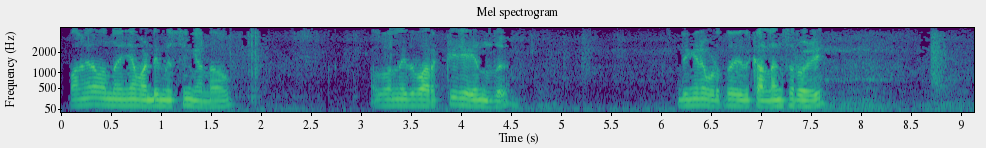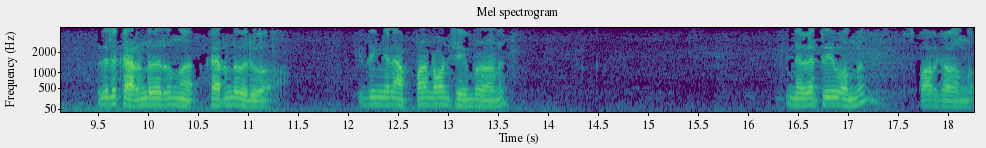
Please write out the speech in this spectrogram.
അപ്പം അങ്ങനെ വന്നു കഴിഞ്ഞാൽ വണ്ടി മിസ്സിംഗ് ഉണ്ടാവും. അതുപോലെ ഇത് വർക്ക് ചെയ്യുന്നത്. ഇതിങ്ങനെ കൊടുത്ത് ഇത് കണ്ടൻസർ വഴി. ഇതിൽ കറണ്ട് വരുന്ന കറണ്ട് വരിക. ഇതിങ്ങനെ അപ്പ് ആൻഡ് ഡൗൺ ചെയ്യുമ്പോഴാണ് നെഗറ്റീവ് വന്ന് സ്പാർക്ക് ആകുന്നു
